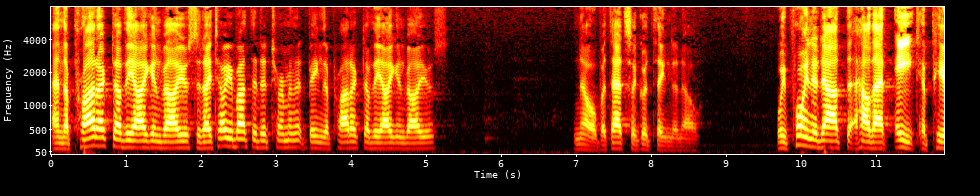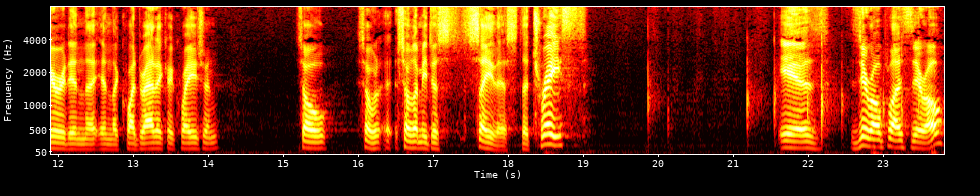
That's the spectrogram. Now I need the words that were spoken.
And the product of the eigenvalues, did I tell you about the determinant being the product of the eigenvalues? No, but that's a good thing to know. We pointed out that how that 8 appeared in the, in the quadratic equation. So, so, so let me just say this. The trace is 0 plus 0,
